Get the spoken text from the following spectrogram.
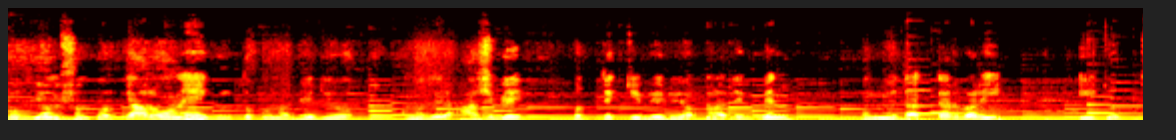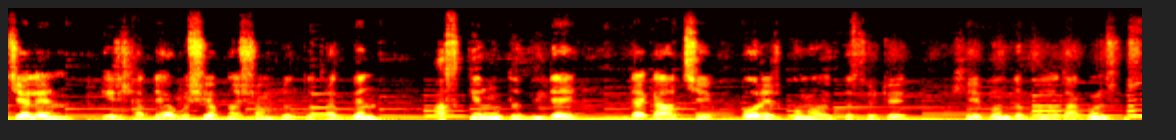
ওপিয়াম সম্পর্কে আরও অনেক গুরুত্বপূর্ণ ভিডিও আমাদের আসবে। প্রত্যেকটি ভিডিও আপনারা দেখবেন। হোমিও ডাক্তার বাড়ি, ইউটিউব চ্যানেল, এর সাথে অবশ্যই আপনার সম্পৃক্ত থাকবেন। আজকের মতো বিদায়। দেখা হচ্ছে পরের কোনো এপিসোডে সেই পর্যন্ত ভালো থাকুন, সুস্থ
